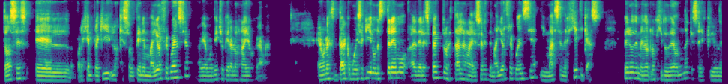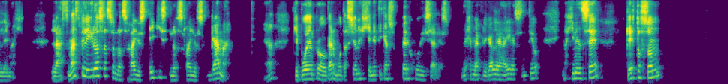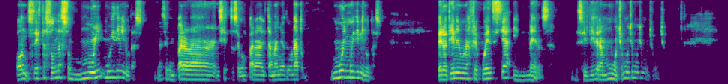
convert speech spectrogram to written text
Entonces, por ejemplo, aquí los que son, tienen mayor frecuencia, habíamos dicho que eran los rayos gamma. En tal como dice aquí, en un extremo del espectro están las radiaciones de mayor frecuencia y más energéticas, pero de menor longitud de onda que se describen en la imagen. Las más peligrosas son los rayos X y los rayos gamma, que pueden provocar mutaciones genéticas perjudiciales. Déjenme explicarles ahí en ese sentido. Imagínense que estos son, estas ondas son muy, muy diminutas. Se comparan, a, insisto, se comparan al tamaño de un átomo. Muy, muy diminutas. Pero tienen una frecuencia inmensa. Es decir, vibran mucho, mucho, mucho, mucho, mucho.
